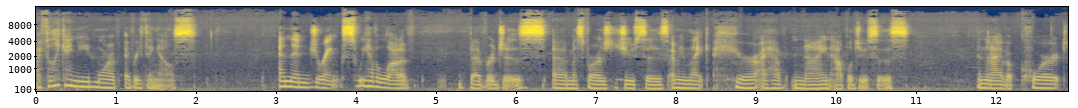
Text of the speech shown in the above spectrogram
I feel like I need more of everything else. And then drinks. We have a lot of beverages um, as far as juices. I mean, like here I have nine apple juices, and then I have a quart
